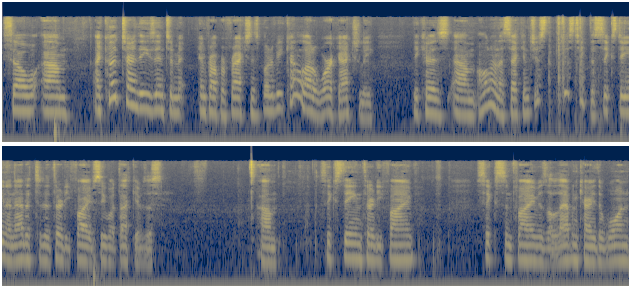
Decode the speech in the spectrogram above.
So um, I could turn these into improper fractions, but it'd be kind of a lot of work actually because um, hold on a second just just take the 16 and add it to the 35 see what that gives us um, 16 35 6 and 5 is 11 carry the 1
